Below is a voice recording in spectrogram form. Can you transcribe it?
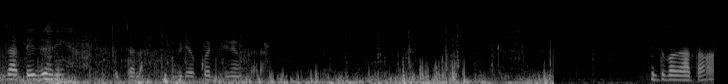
जाते घरी. तर चला व्हिडिओ कंटिन्यू करा. इथं बघा आता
